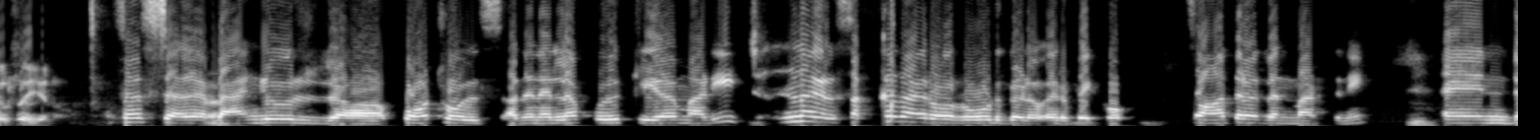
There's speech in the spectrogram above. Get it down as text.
ಕೆಲಸ ಏನು? ಫಸ್ಟ್ ಬ್ಯಾಂಗ್ಳೂರ್ ಪಾಟ್ ಹೋಲ್ಸ್ ಅದನ್ನೆಲ್ಲ ಫುಲ್ ಕ್ಲಿಯರ್ ಮಾಡಿ ಚೆನ್ನಾಗಿ ಸಕ್ಕದಾಗಿರೋ ರೋಡ್ಗಳು ಇರ್ಬೇಕು. ಸೊ ಆ ತರದ್ ಒಂದ್ ಮಾಡ್ತೀನಿ. ಅಂಡ್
